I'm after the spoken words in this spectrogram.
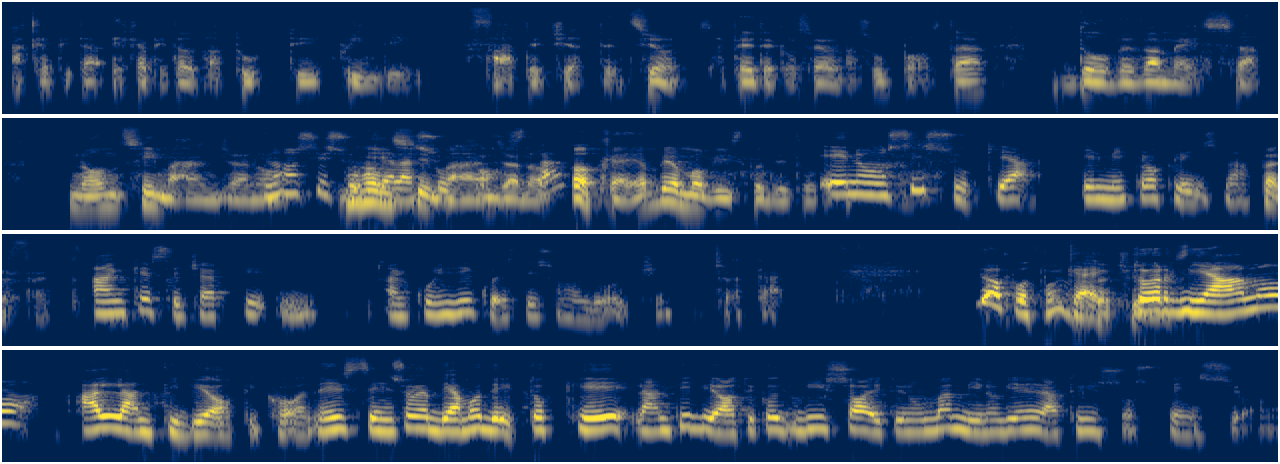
è capitato a tutti, quindi fateci attenzione. Sapete cos'è una supposta? Dove va messa? Non si mangiano, Non si non succhia la si mangiano. Ok, abbiamo visto di e tutto. non si succhia il microclisma, Perfetto, anche se certi, alcuni di questi sono dolci. certo. Ok. Poi Dopodiché torniamo all'antibiotico, nel senso che abbiamo detto che l'antibiotico di solito in un bambino viene dato in sospensione,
